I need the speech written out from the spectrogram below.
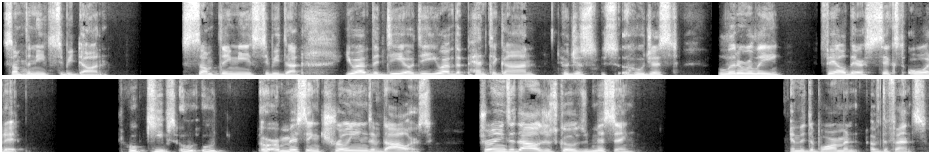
Something needs to be done. Something needs to be done. You have the DOD, you have the Pentagon who just who just literally failed their sixth audit who keeps who, who are missing trillions of dollars. Trillions of dollars just goes missing in the Department of Defense.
